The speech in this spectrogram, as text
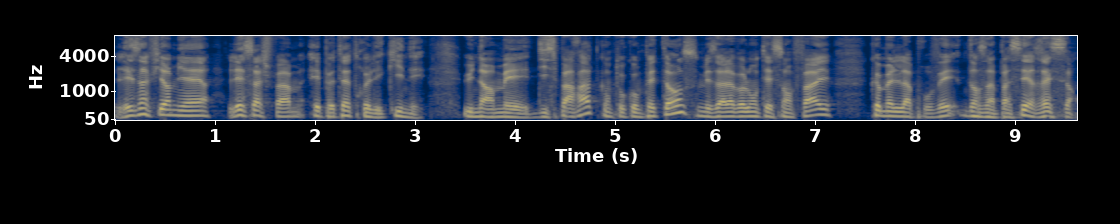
les infirmières, les sages-femmes et peut-être les kinés. Une armée disparate quant aux compétences, mais à la volonté sans faille, comme elle l'a prouvé dans un passé récent.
